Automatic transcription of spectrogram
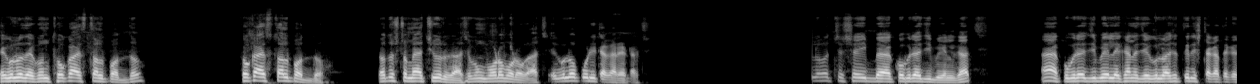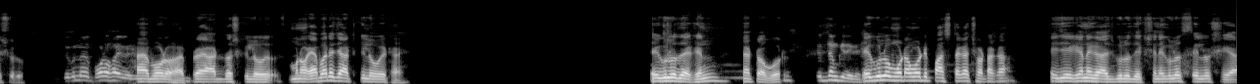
এগুলো দেখুন থোকা স্থলপদ্ম থোকা স্থলপদ্ম যথেষ্ট ম্যাচিউর গাছ এবং বড় বড় গাছ এগুলো কুড়ি টাকা রেট আছে। এগুলো হচ্ছে সেই কবিরাজি বেল গাছ। হ্যাঁ কবিরাজি বেল এখানে যেগুলো আছে তিরিশ টাকা থেকে শুরু। যেগুলো বড় হয় হ্যাঁ বড় হয় প্রায় আট দশ কিলো মানে অ্যাভারেজ আট কিলো ওয়েট হয়। এগুলো দেখেন হ্যাঁ, টগর। এর দাম কি এগুলো মোটামুটি পাঁচ টাকা ছ টাকা। এই যে এখানে গাছগুলো দেখছেন এগুলো সেলোসিয়া।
